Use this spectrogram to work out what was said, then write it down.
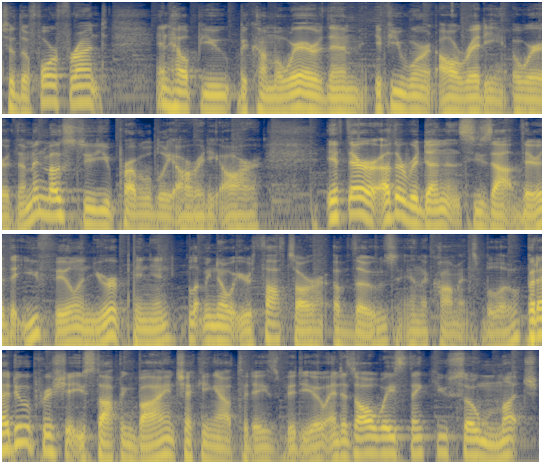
to the forefront and help you become aware of them if you weren't already aware of them. And most of you probably already are. If there are other redundancies out there that you feel, in your opinion, let me know what your thoughts are of those in the comments below. But I do appreciate you stopping by and checking out today's video. And as always, thank you so much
